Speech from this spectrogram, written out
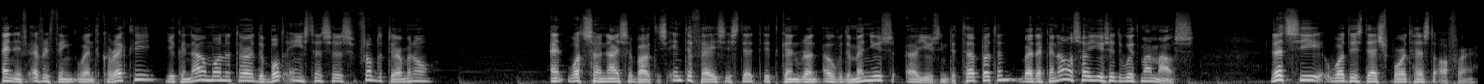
And if everything went correctly, you can now monitor the bot instances from the terminal. And what's so nice about this interface is that it can run over the menus uh, using the tab button, but I can also use it with my mouse. Let's see what this dashboard has to offer.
